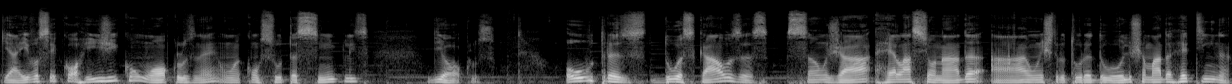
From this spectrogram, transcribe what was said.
que aí você corrige com óculos, né? Uma consulta simples de óculos. Outras duas causas são já relacionadas a uma estrutura do olho chamada retina,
